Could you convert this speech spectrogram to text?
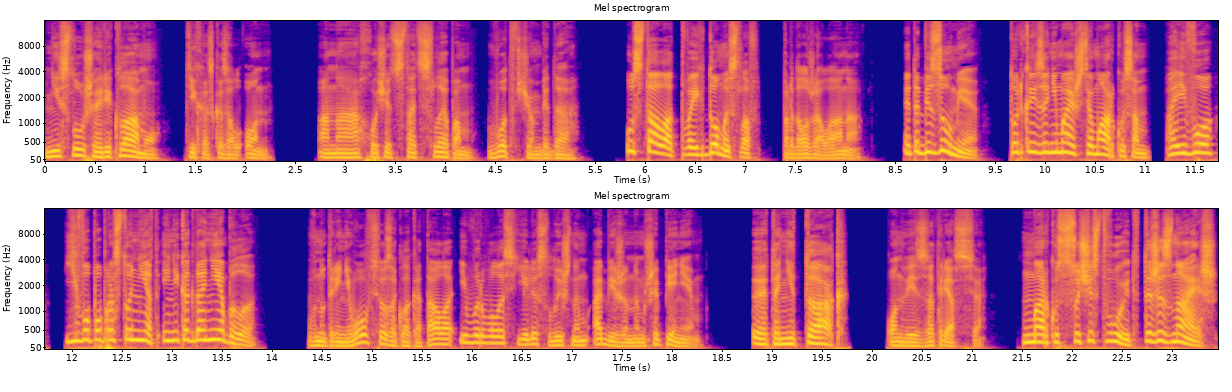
«Не слушай рекламу», — тихо сказал он. «Она хочет стать слэпом, вот в чем беда». «Устала от твоих домыслов», — продолжала она. «Это безумие. Только и занимаешься Маркусом. А его... его попросту нет и никогда не было». Внутри него все заклокотало и вырвалось еле слышным обиженным шипением. «Это не так!» Он весь затрясся. «Маркус существует, ты же знаешь!»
